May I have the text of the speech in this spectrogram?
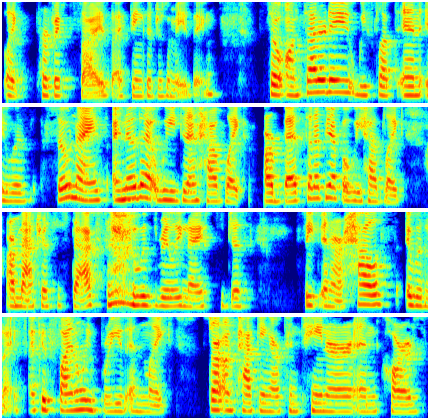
like perfect size. I think they're just amazing. So on Saturday, we slept in. It was so nice. I know that we didn't have like our bed set up yet, but we had like our mattresses stacked, so it was really nice to just sleep in our house. It was nice. I could finally breathe and like start unpacking our container and cars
